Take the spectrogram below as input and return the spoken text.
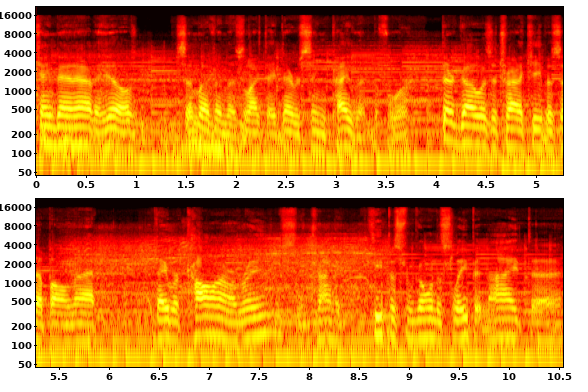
Came down out of the hills. Some of them is like they'd never seen pavement before. Their goal was to try to keep us up all night. They were calling our rooms and trying to keep us from going to sleep at night, uh,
